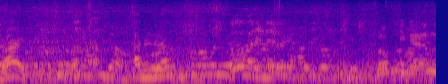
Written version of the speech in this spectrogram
ভাই পানি সব কিনে আনো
